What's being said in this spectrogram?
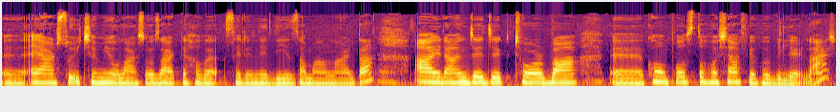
e, eğer su içemiyorlarsa özellikle hava serinlediği zamanlarda ayran, cacık, çorba, e, komposto, hoşaf yapabilirler.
